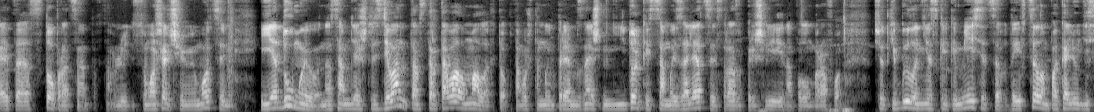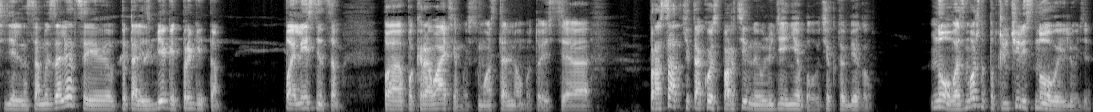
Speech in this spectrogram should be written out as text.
это сто процентов. Там люди с сумасшедшими эмоциями. И я думаю, на самом деле, что с дивана там стартовал мало кто, потому что мы прям, знаешь, не только из самоизоляции сразу пришли на полумарафон. Все-таки было несколько месяцев, да и в целом, пока люди сидели на самоизоляции, пытались бегать, прыгать там по лестницам, по, по кроватям и всему остальному. То есть э, просадки такой спортивной у людей не было, у тех, кто бегал. Но, возможно, подключились новые люди.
